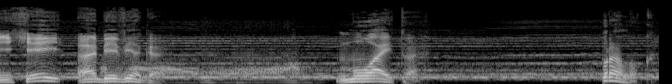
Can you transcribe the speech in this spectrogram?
Михей Абевега. Муайта. Пролог.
